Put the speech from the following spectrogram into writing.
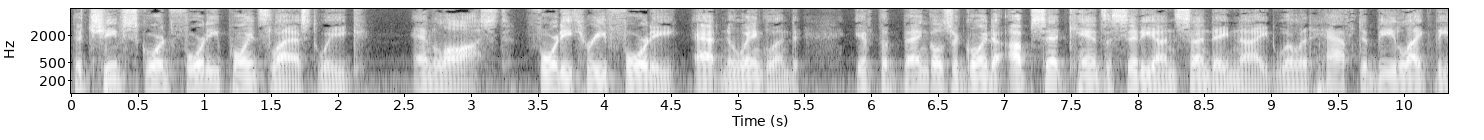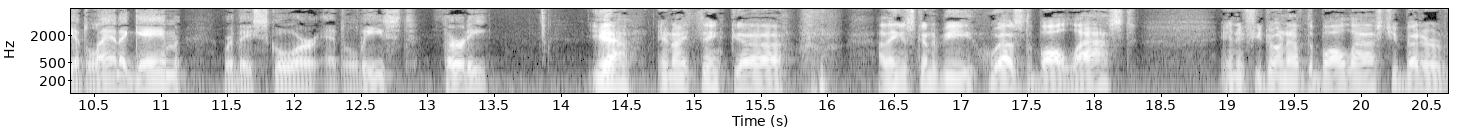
The Chiefs scored 40 points last week and lost 43 40 at New England. If the Bengals are going to upset Kansas City on Sunday night, will it have to be like the Atlanta game where they score at least 30? Yeah, and I think uh, I think it's going to be who has the ball last. And if you don't have the ball last, you better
